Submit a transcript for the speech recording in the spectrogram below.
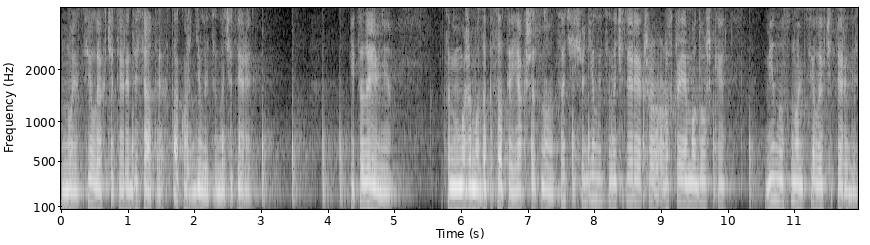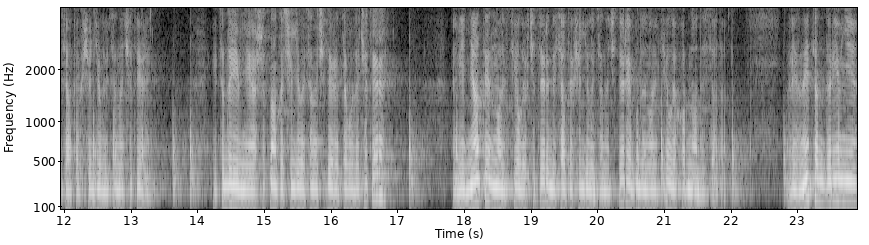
0,4 також ділиться на 4. І це дорівнює. Це ми можемо записати як 16, що ділиться на 4, якщо розкриємо дужки. Мінус 0,4, що ділиться на 4. І це дорівнює 16, що ділиться на 4, це буде 4. Відняти 0,4, що ділиться на 4, буде 0,1. Різниця дорівнює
